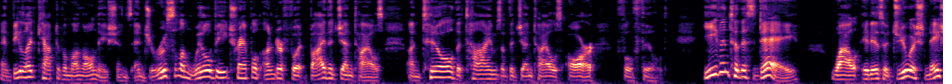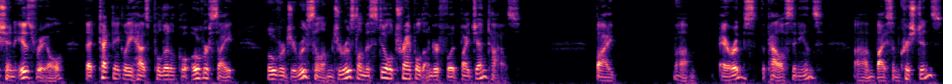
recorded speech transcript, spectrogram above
and be led captive among all nations, and Jerusalem will be trampled underfoot by the Gentiles until the times of the Gentiles are fulfilled. Even to this day, while it is a Jewish nation, Israel, that technically has political oversight over Jerusalem, Jerusalem is still trampled underfoot by Gentiles, by um, Arabs, the Palestinians, um, by some Christians,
